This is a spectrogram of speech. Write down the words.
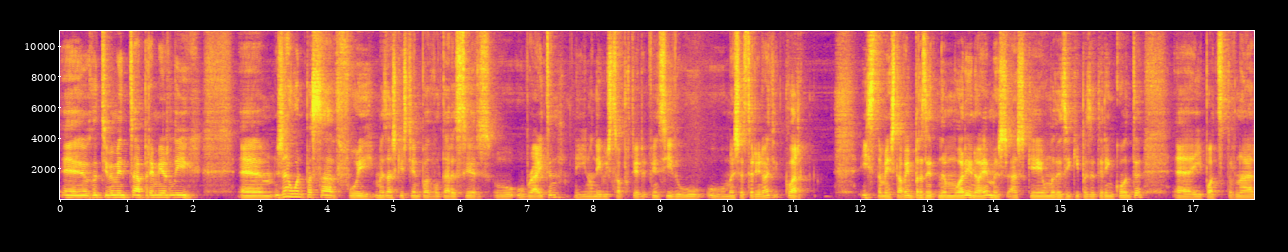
Uh, relativamente à Premier League, um, já o ano passado foi, mas acho que este ano pode voltar a ser o, o Brighton, e não digo isto só por ter vencido o, o Manchester United, claro isso também está bem presente na memória, não é? Mas acho que é uma das equipas a ter em conta uh, e pode se tornar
